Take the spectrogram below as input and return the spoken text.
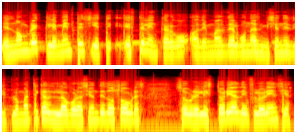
El nombre Clemente VII, este le encargó, además de algunas misiones diplomáticas, la elaboración de dos obras sobre la historia de Florencia,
